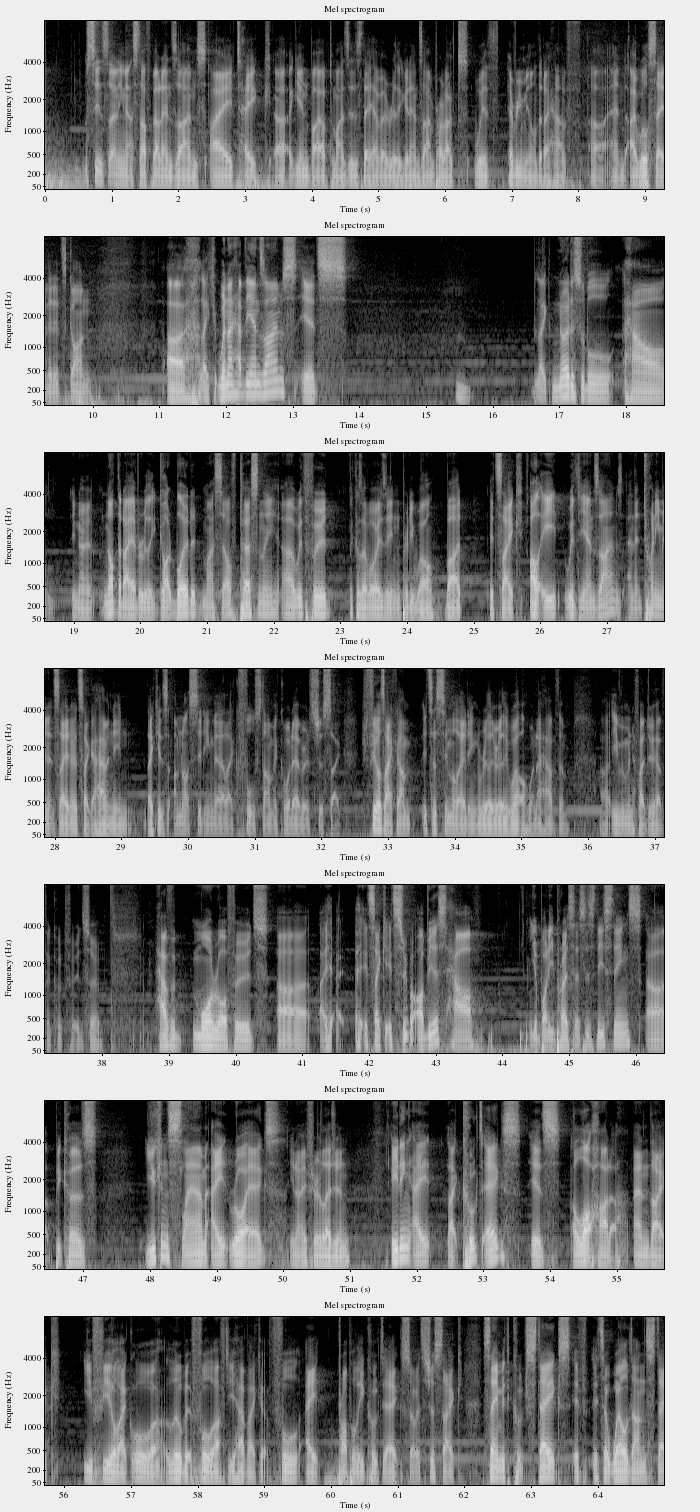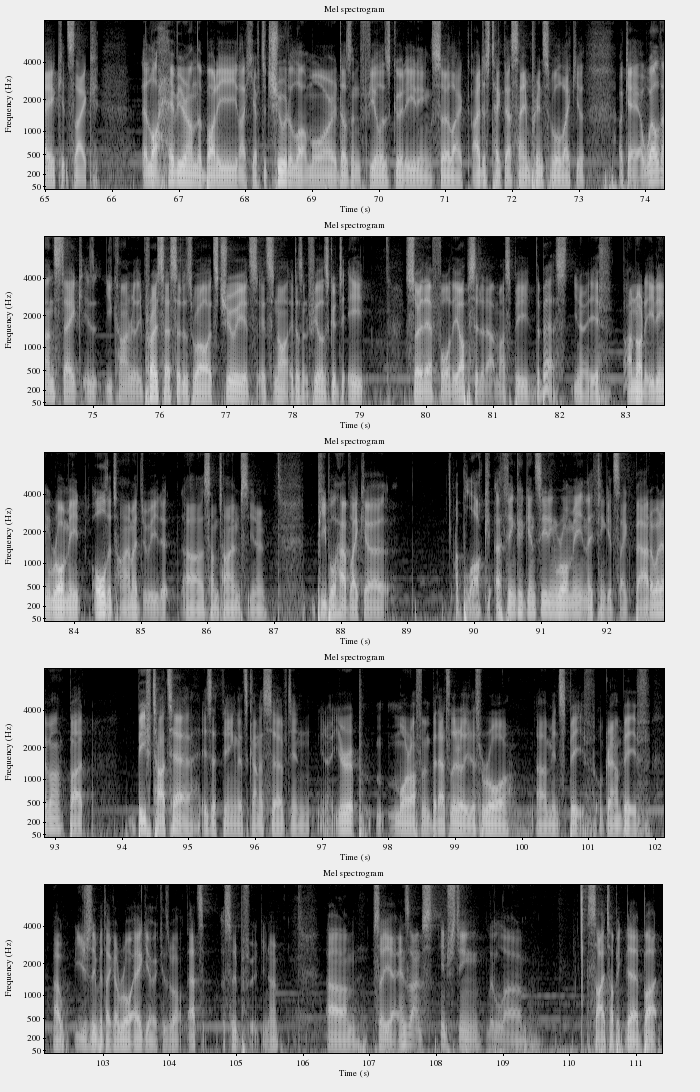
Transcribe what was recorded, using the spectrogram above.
since learning that stuff about enzymes, I take uh, again Bioptimizers. They have a really good enzyme product with every meal that I have, uh, and I will say that it's gone. Uh, like when I have the enzymes, it's like noticeable how you know not that I ever really got bloated myself personally uh, with food because I've always eaten pretty well, but it's like I'll eat with the enzymes, and then 20 minutes later, it's like I haven't eaten. Like it's I'm not sitting there like full stomach or whatever. It's just like feels like I'm it's assimilating really really well when I have them, uh, even if I do have the cooked food. So have more raw foods. Uh, I, I, it's like it's super obvious how your body processes these things uh, because you can slam eight raw eggs. You know, if you're a legend, eating eight like cooked eggs is a lot harder, and like you feel like oh a little bit full after you have like a full eight properly cooked eggs. So it's just like same with cooked steaks. If it's a well done steak, it's like a lot heavier on the body. Like you have to chew it a lot more. It doesn't feel as good eating. So like I just take that same principle. Like you, okay, a well done steak is you can't really process it as well. It's chewy. It's it's not. It doesn't feel as good to eat. So therefore, the opposite of that must be the best. You know, if I'm not eating raw meat all the time, I do eat it uh, sometimes. You know, people have like a a block, I think, against eating raw meat, and they think it's like bad or whatever. But beef tartare is a thing that's kind of served in you know Europe more often, but that's literally just raw uh, minced beef or ground beef, uh, usually with like a raw egg yolk as well. That's a superfood, you know. Um, so yeah, enzymes, interesting little um, side topic there. But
